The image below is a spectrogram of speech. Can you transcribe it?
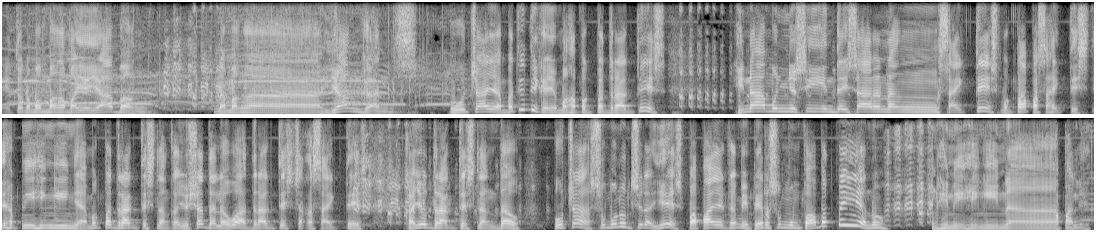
Ito naman mga mayayabang na mga young guns. Pucha yan, ba't hindi kayo makapagpa-drug test? Hinamon nyo si Inday Sara ng psych test. Magpapa-psych test niya. Pinihingi niya. Magpa-drug test lang kayo. Siya dalawa. Drug test tsaka psych test. Kayo drug test lang daw. Pucha, sumunod sila. Yes, papayag kami. Pero sumumpa, ba't may ano? Hinihingi na kapalit.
